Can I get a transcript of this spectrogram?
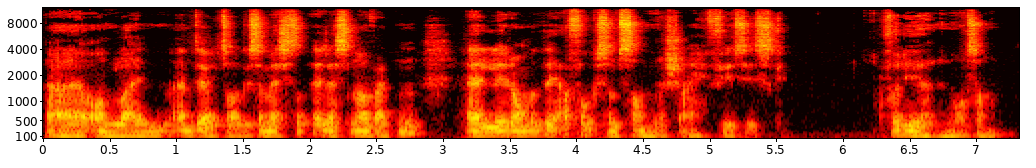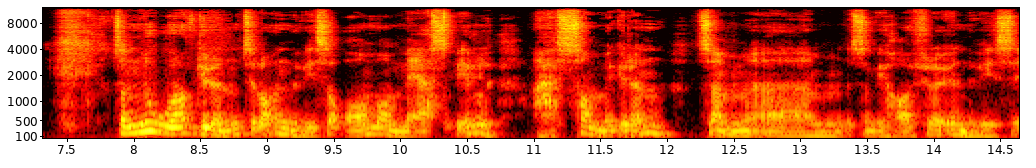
eh, online deltakelse med resten av verden, eller om det er folk som samler seg fysisk for å gjøre noe sammen. Så noe av grunnen til å undervise om og med spill er samme grunn som, um, som vi har for å undervise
